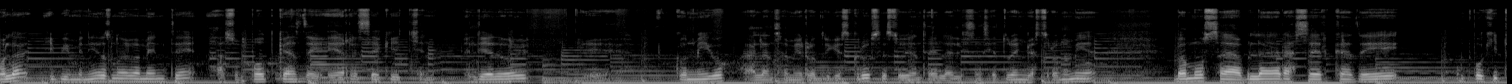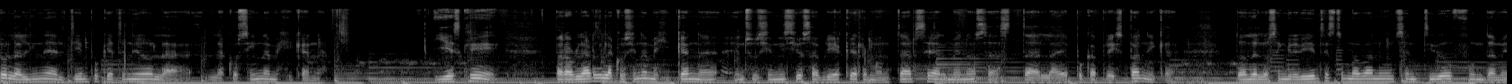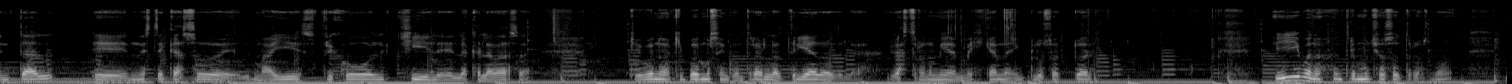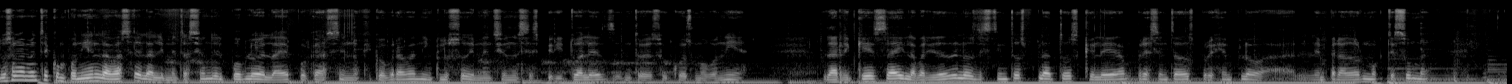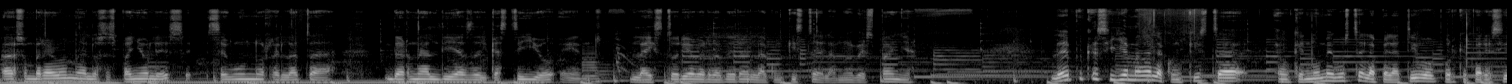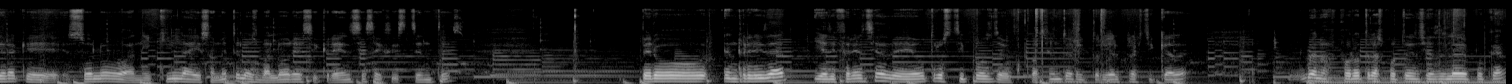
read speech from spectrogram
Hola y bienvenidos nuevamente a su podcast de RC Kitchen. El día de hoy eh, conmigo, Alan Samir Rodríguez Cruz, estudiante de la licenciatura en gastronomía, vamos a hablar acerca de un poquito la línea del tiempo que ha tenido la, la cocina mexicana. Y es que para hablar de la cocina mexicana, en sus inicios habría que remontarse al menos hasta la época prehispánica, donde los ingredientes tomaban un sentido fundamental, eh, en este caso el maíz, frijol, chile, la calabaza, que bueno, aquí podemos encontrar la triada de la gastronomía mexicana, incluso actual. Y bueno, entre muchos otros, ¿no? No solamente componían la base de la alimentación del pueblo de la época, sino que cobraban incluso dimensiones espirituales dentro de su cosmogonía. La riqueza y la variedad de los distintos platos que le eran presentados, por ejemplo, al emperador Moctezuma, asombraron a los españoles, según nos relata Bernal Díaz del Castillo en La historia verdadera de la conquista de la Nueva España. La época así llamada la conquista, aunque no me gusta el apelativo porque pareciera que solo aniquila y somete los valores y creencias existentes, pero en realidad, y a diferencia de otros tipos de ocupación territorial practicada, bueno, por otras potencias de la época,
